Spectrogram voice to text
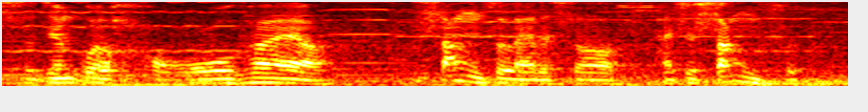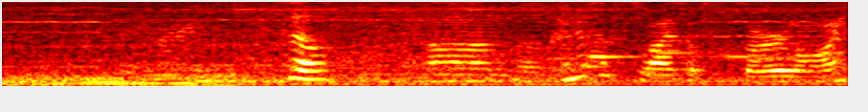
时间过得好快啊！上次来的时候还是上次。Hello, um, can I have a slice of sirloin,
